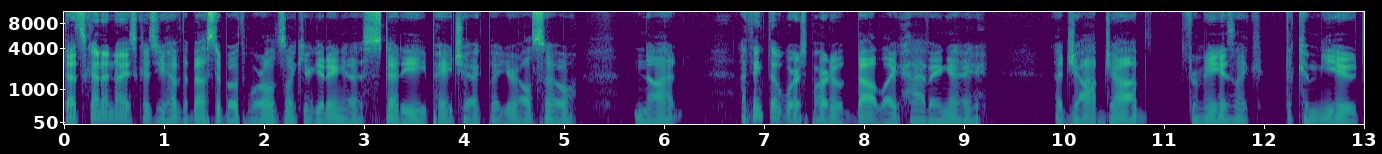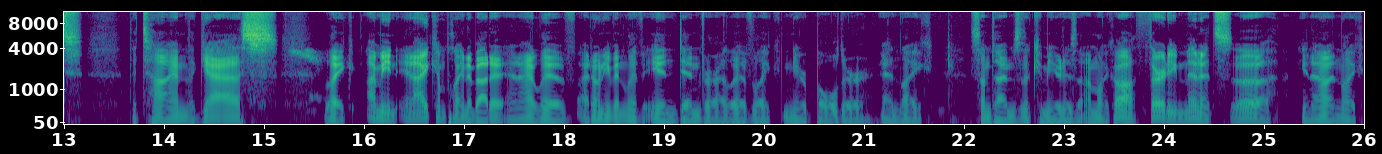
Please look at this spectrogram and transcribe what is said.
That's kind of nice because you have the best of both worlds. Like you're getting a steady paycheck, but you're also not. I think the worst part about like having a a job job for me is like the commute, the time, the gas. Like I mean, and I complain about it. And I live. I don't even live in Denver. I live like near Boulder, and like sometimes the commute is. I'm like, oh, 30 minutes. Ugh. You know, and like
